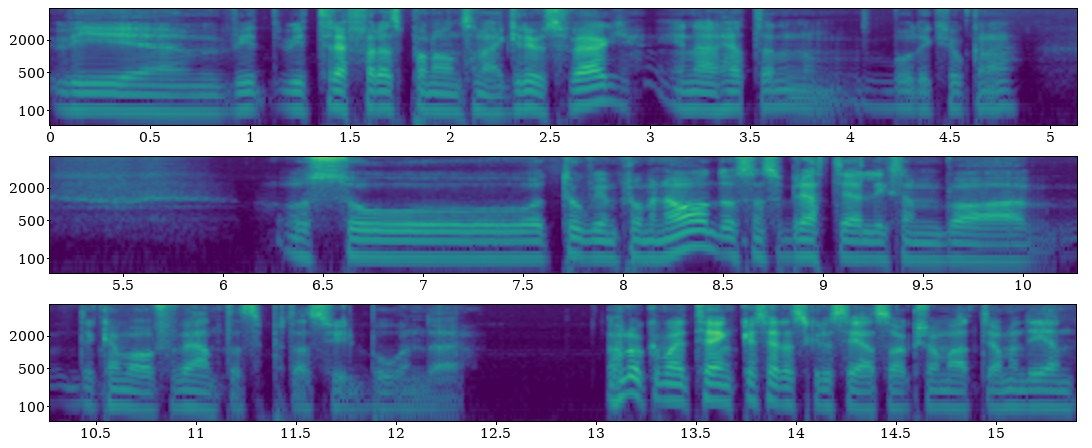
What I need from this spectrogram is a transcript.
vi, ehm, vi, vi träffades på någon sån här grusväg i närheten, bodde i krokarna. Och så tog vi en promenad och sen så berättade jag liksom vad det kan vara att förvänta sig på ett asylboende. Och då kan man ju tänka sig att jag skulle säga saker som att ja men det är en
